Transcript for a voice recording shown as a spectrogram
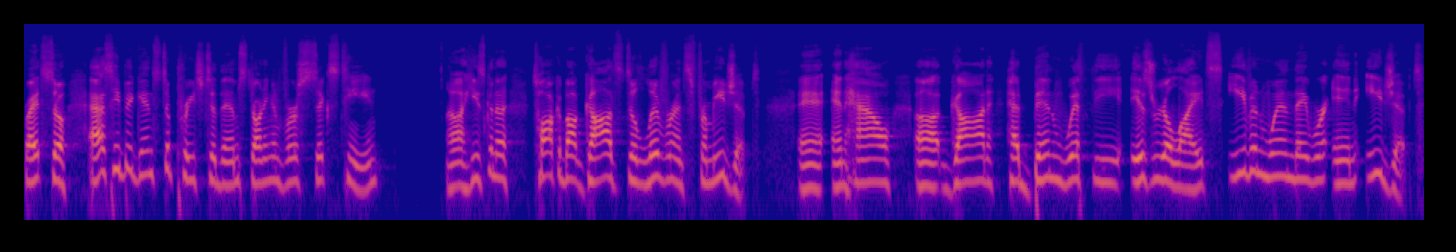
Right? So, as he begins to preach to them, starting in verse 16, uh, he's going to talk about God's deliverance from Egypt and, and how uh, God had been with the Israelites even when they were in Egypt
